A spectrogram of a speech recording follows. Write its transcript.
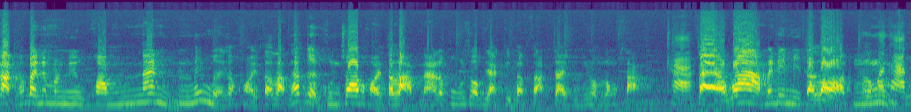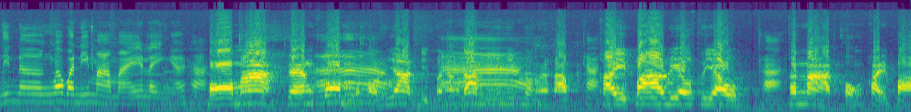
กัดเข้าไปเนี่ยมันมีความแน่นมันไม่เหมือนกับหอยตลับ ถ้าเกิดคุณชอบหอยตลับนะ แล้วคุณผู้ชมอยากกินแบบสะใจคุณผู้ชมต้องสั่ง ค่ะแต่ว่าไม่ได้มีตลอดโทรมาอืถามนิดนึงว่าวันนี้มาไหมอะไรอย่างเงี้ยค่ะ ต่อมาแกงส้มอ่าเดี๋ยวขออนุญาตหยิบมาทางด้านนี้นิดนึงนะครับค่ะ ไข่ปลาเรียวเซียว ค่ะ ขนาดของไข่ปลา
